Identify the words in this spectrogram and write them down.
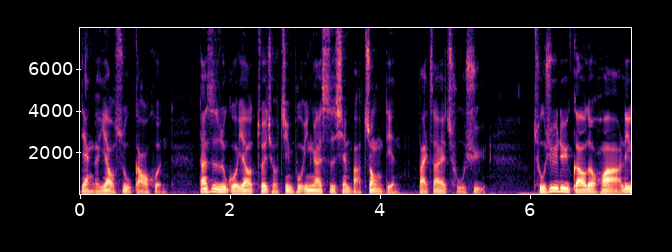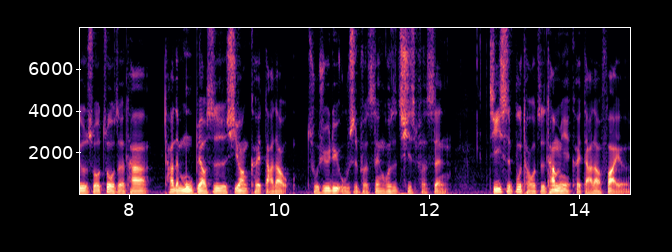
两个要素搞混。但是如果要追求进步，应该是先把重点摆在储蓄。储蓄率高的话，例如说作者他他的目标是希望可以达到储蓄率五十 percent 或是七十 percent，即使不投资，他们也可以达到 FIRE。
